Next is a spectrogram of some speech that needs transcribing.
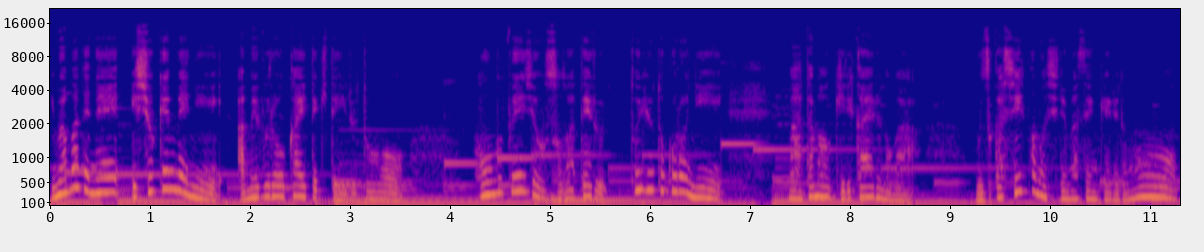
今までね一生懸命にアメブロを書いてきているとホームページを育てるというところに、まあ、頭を切り替えるのが難しいかもしれませんけれども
